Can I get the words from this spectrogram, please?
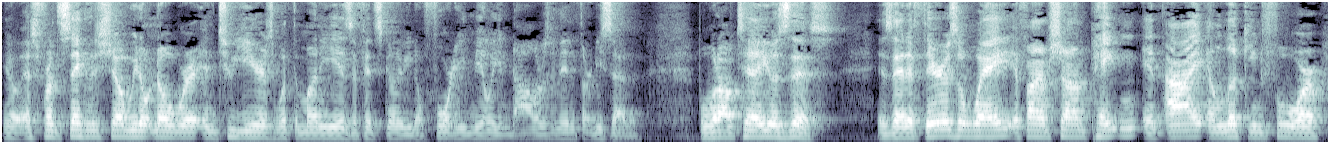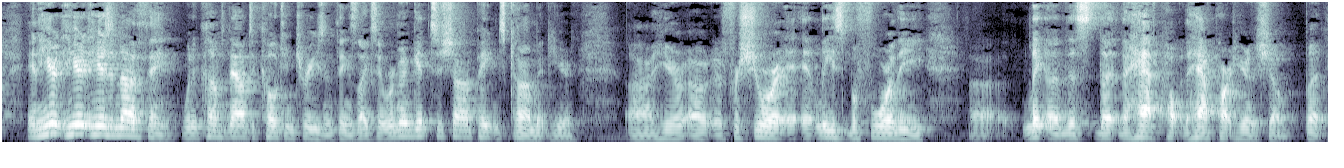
you know, as for the sake of the show, we don't know where in two years what the money is, if it's going to be, you know, $40 million and then 37. But what I'll tell you is this, is that if there is a way, if I'm Sean Payton and I am looking for, and here, here here's another thing when it comes down to coaching trees and things like that. We're going to get to Sean Payton's comment here, uh, here uh, for sure, at least before the, uh, late, uh, this, the, the half part, the half part here of the show. But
